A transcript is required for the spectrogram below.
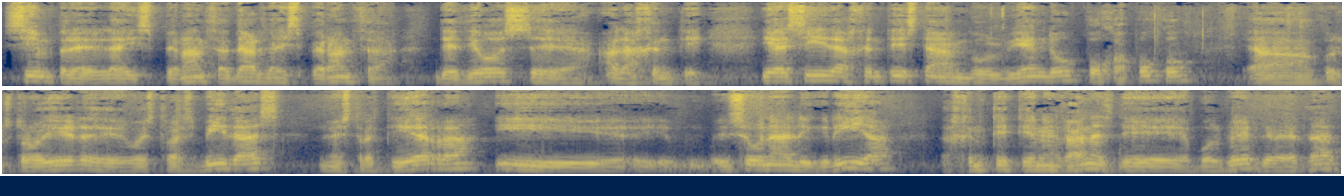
siempre la esperanza, dar la esperanza de Dios eh, a la gente. Y así la gente está volviendo poco a poco a construir eh, nuestras vidas, nuestra tierra y, eh, es una alegría. La gente tiene ganas de volver, de verdad.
